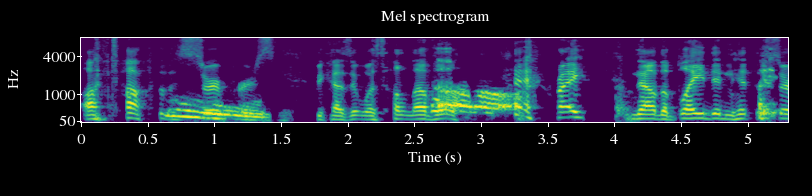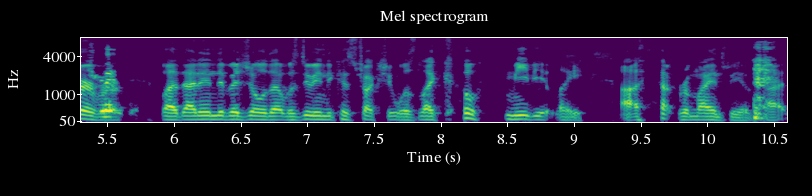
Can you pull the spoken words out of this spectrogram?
on top of the Ooh. servers because it was a level oh. right now the blade didn't hit the server but that individual that was doing the construction was let go immediately uh, that reminds me of that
